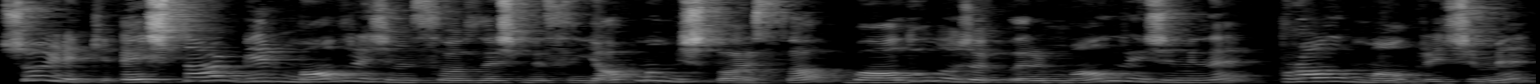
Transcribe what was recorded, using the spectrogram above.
Şöyle ki eşler bir mal rejimi sözleşmesi yapmamışlarsa bağlı olacakları mal rejimine kural mal rejimi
